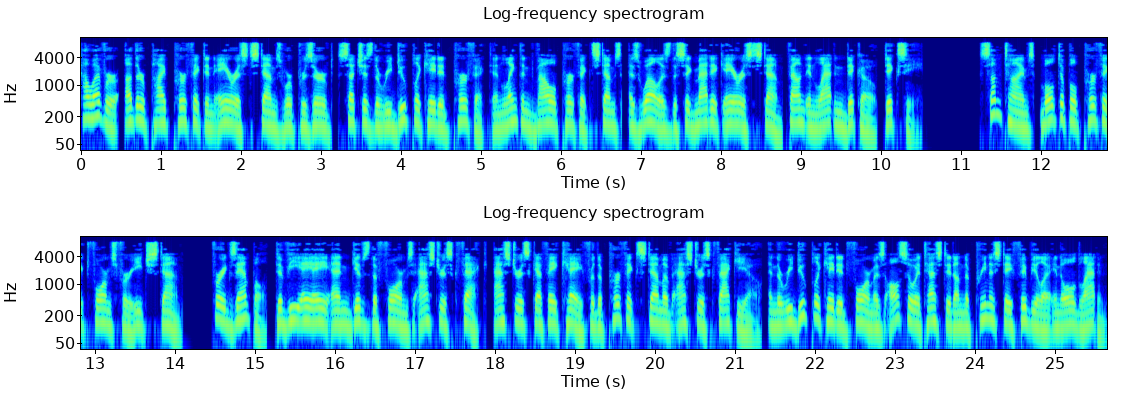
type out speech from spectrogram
However, other pi perfect and aorist stems were preserved, such as the reduplicated perfect and lengthened vowel perfect stems, as well as the sigmatic aorist stem found in Latin dico, dixi. Sometimes, multiple perfect forms for each stem. For example, de Vaan gives the forms asterisk fek, asterisk fak for the perfect stem of asterisk facio, and the reduplicated form is also attested on the praeneste fibula in Old Latin.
